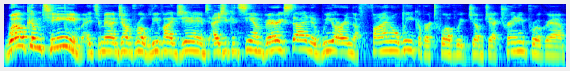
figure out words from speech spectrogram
Welcome, team! It's your man, Jump Rope, Levi James. As you can see, I'm very excited. We are in the final week of our 12 week Jump Jack training program.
